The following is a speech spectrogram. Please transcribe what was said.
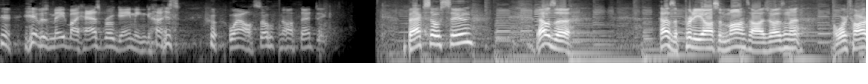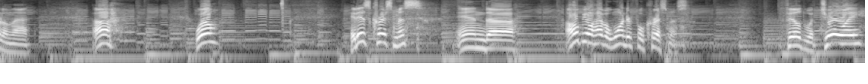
it was made by Hasbro Gaming, guys. wow, so authentic. Back so soon? That was a that was a pretty awesome montage, wasn't it? I worked hard on that. Uh, well, it is Christmas, and uh, I hope you all have a wonderful Christmas, filled with joy,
